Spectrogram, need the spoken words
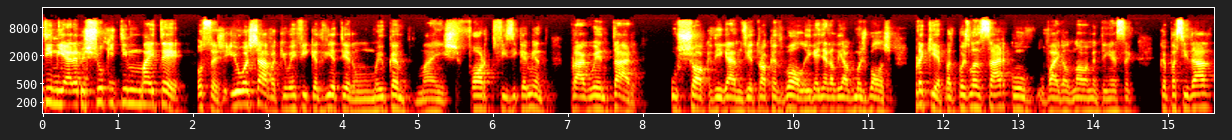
Time Yaramchuk e time Maité. Ou seja, eu achava que o Benfica devia ter um meio-campo mais forte fisicamente para aguentar o choque, digamos, e a troca de bola e ganhar ali algumas bolas. Para quê? Para depois lançar, com o Weigl normalmente tem essa capacidade,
